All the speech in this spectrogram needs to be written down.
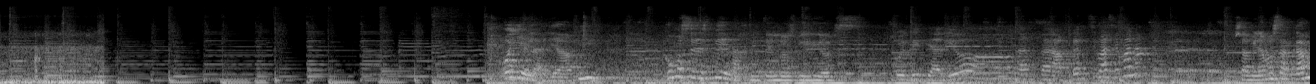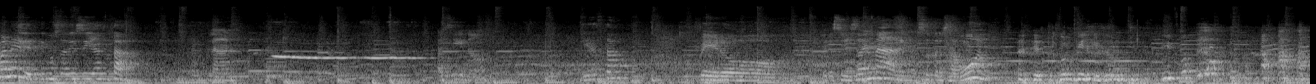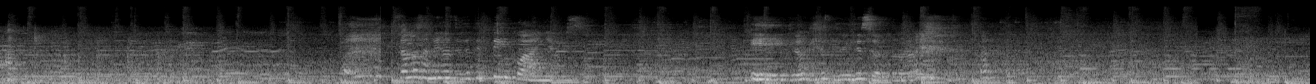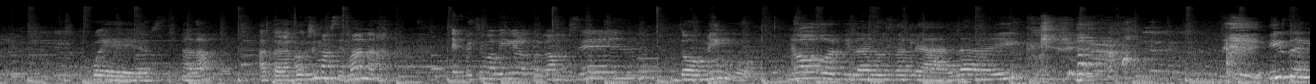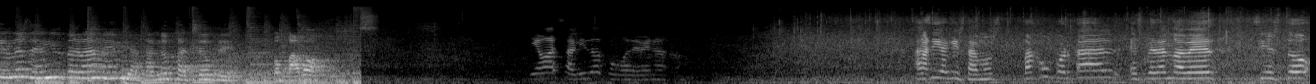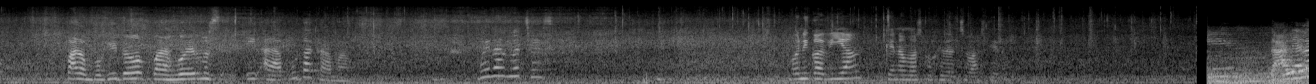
Oye, Laia, ¿cómo se despide la gente en los vídeos? Pues dice adiós, hasta la próxima semana. O sea, miramos a cámara y decimos adiós y ya está. ¿No? Está. pero, pero si no saben nada de nosotros aún. Estamos viendo muchísimo. Somos amigos desde hace 5 años. Y creo que este vídeo es horroroso. Pues nada, hasta la próxima semana. El próximo vídeo lo colgamos en... Domingo. No olvidaros darle a like y seguirnos en Instagram en Viajando Pachope. Por favor. Yo ha salido como de verano. Así que aquí estamos, bajo un portal, esperando a ver si esto para un poquito para podernos ir a la puta cama. Buenas noches. Único día que no hemos cogido el chubasquero dale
